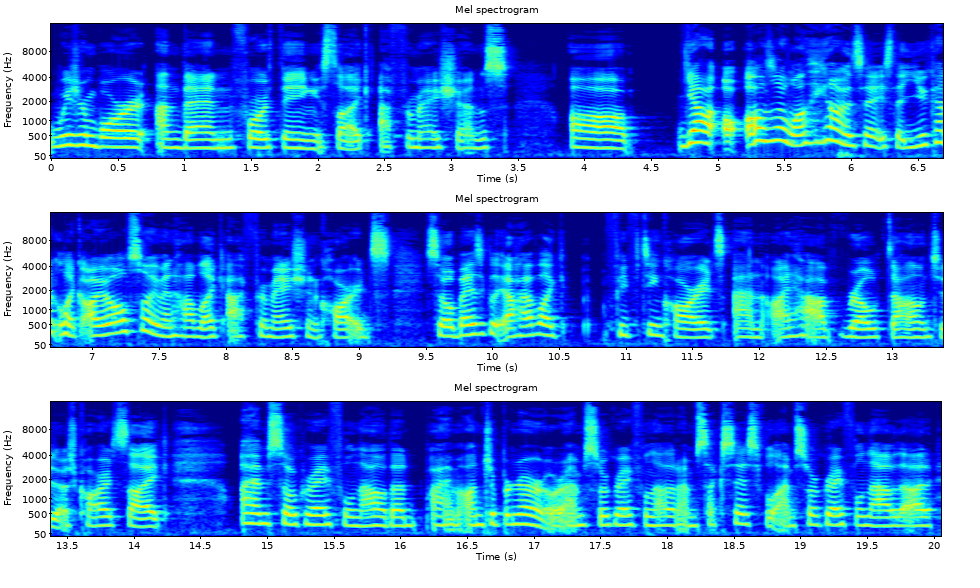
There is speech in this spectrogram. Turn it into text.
vision board and then fourth thing is like affirmations uh yeah also one thing i would say is that you can like i also even have like affirmation cards so basically i have like 15 cards and i have wrote down to those cards like I'm so grateful now that I'm entrepreneur or I'm so grateful now that I'm successful. I'm so grateful now that,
